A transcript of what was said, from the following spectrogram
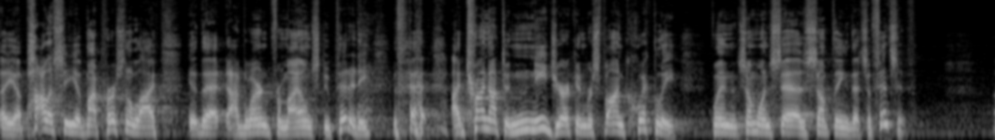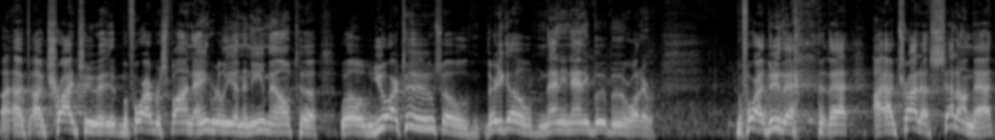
a, a, policy of my personal life that I've learned from my own stupidity that I try not to knee jerk and respond quickly when someone says something that's offensive. I've, I've, tried to, before I respond angrily in an email to, well, you are too, so there you go, nanny, nanny, boo boo, or whatever before I do that, that I, I try to set on that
